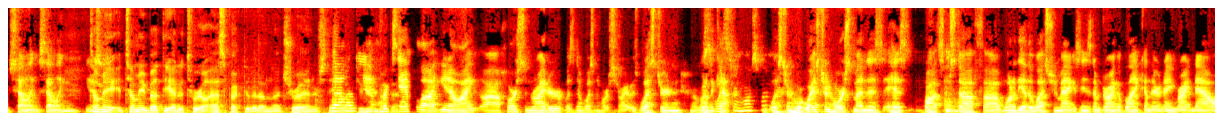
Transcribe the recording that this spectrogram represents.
selling selling. You know, tell me tell me about the editorial aspect of it. I'm not sure I understand. Well, yeah, for example, uh, you know, I uh, Horse and Rider wasn't it wasn't Horse and Rider. It was Western. Or One of the Western Horseman. Western Western Horseman has, has bought some stuff. Uh, one of the other Western magazines. I'm drawing a blank on their name right now.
